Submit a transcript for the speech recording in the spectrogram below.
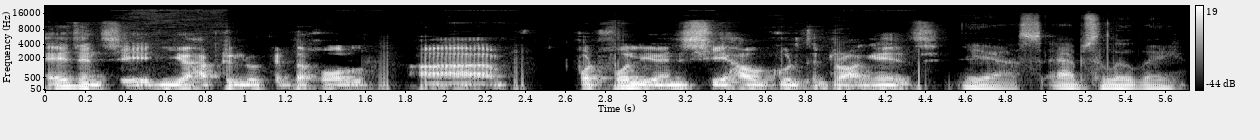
agency, you have to look at the whole portfolio and see how good the drug is. Yes, absolutely.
